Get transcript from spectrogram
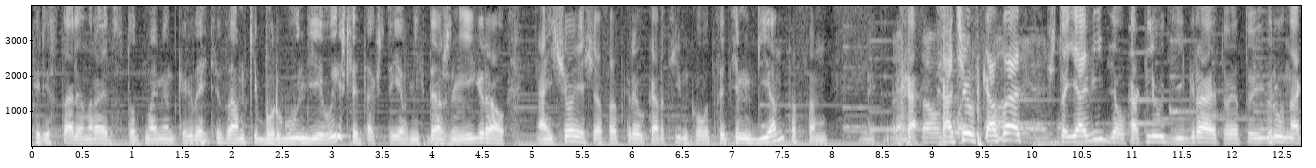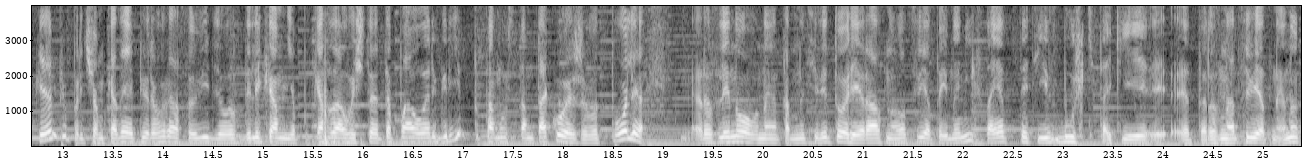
перестали нравиться в тот момент, когда эти замки Бургундии вышли, так что я в них даже не играл. А еще я сейчас открыл картинку вот с этим Гентосом. Ну, хочу сказать, что я видел, как люди играют в эту игру на кемпе, причем, когда я первый раз увидел издалека, мне показалось, что это Power Grid, потому что там такое же вот поле, разлинованное там на территории разного цвета, и на них стоят вот эти избушки такие, это разноцветные. Но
